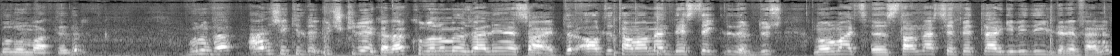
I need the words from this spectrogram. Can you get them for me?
bulunmaktadır. Bunu da aynı şekilde 3 kiloya kadar kullanımı özelliğine sahiptir. Altı tamamen desteklidir. Düz normal e, standart sepetler gibi değildir efendim.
